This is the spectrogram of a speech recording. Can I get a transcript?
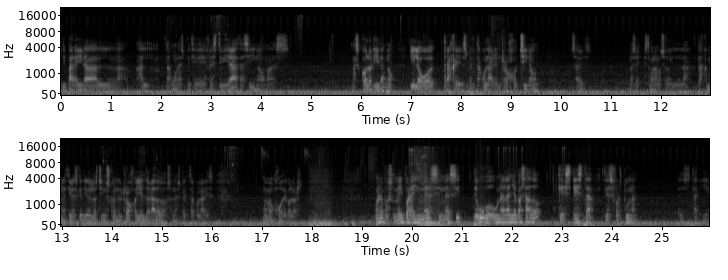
y para ir al, a alguna especie de festividad así, ¿no? Más, más colorida, ¿no? Y luego traje espectacular en rojo chino, ¿sabes? No sé, esto mola mucho. las combinaciones que tienen los chinos con el rojo y el dorado son espectaculares. Muy buen juego de color. Bueno, pues me por ahí Mercy. Mercy te hubo una el año pasado, que es esta, que es Fortuna. Está aquí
